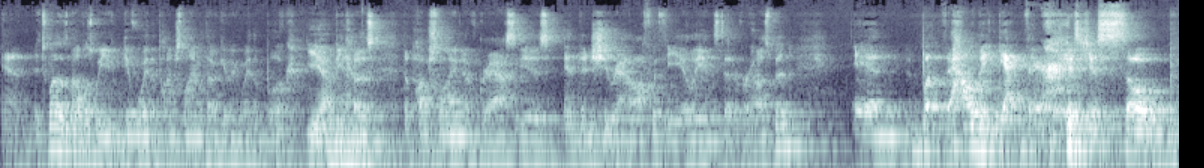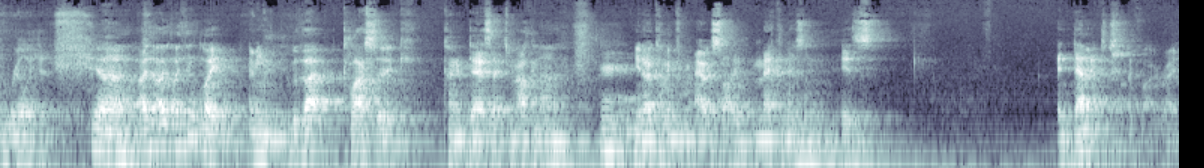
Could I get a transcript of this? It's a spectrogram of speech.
and it's one of those novels where you can give away the punchline without giving away the book. Yeah. Because the punchline of Grass is, and then she ran off with the alien instead of her husband. And but how they get there is just so brilliant. Yeah, I, I, I think like I mean with that classic kind of Deus Ex Machina, you know, coming from outside mechanism is endemic to sci-fi, right?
